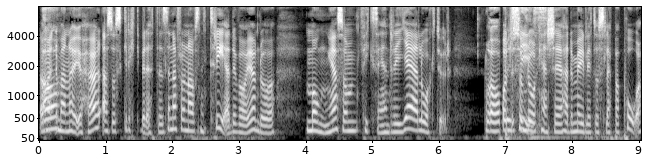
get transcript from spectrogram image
Ja. Man, man har ju hört, alltså skräckberättelserna från avsnitt tre, det var ju ändå många som fick sig en rejäl åktur. Ja, Och som då kanske hade möjlighet att släppa på.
